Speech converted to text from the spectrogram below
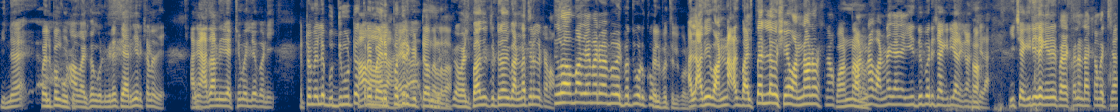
പിന്നെ വലിപ്പം ആ കൂട്ടും വലിപ്പം കൂട്ടും പിന്നെ തിരഞ്ഞെടുക്കണത് അങ്ങനെ അതാണ് ഇത് ഏറ്റവും വലിയ പണി ഏറ്റവും വലിയ ബുദ്ധിമുട്ട് അത്ര വലിപ്പത്തിൽ കിട്ടുക എന്നുള്ളതാണ് വലിപ്പത്തിൽ കിട്ടുക വണ്ണത്തിൽ കിട്ടണം അതേമാതിരി വലിപ്പത്തിൽ കൊടുക്കും വലിപ്പത്തിൽ കൊടുക്കും അല്ല അത് വണ്ണ അത് വലിപ്പമല്ല പക്ഷേ വണ്ണാണ് പ്രശ്നം വണ്ണ വണ്ണ വണ്ണ ഞാൻ ഇതിപ്പോ ഒരു ചകിരിയാണ് കാണിച്ചത് ഈ ചകിരി എങ്ങനെ പഴക്കല ഉണ്ടാക്കാൻ പറ്റുക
